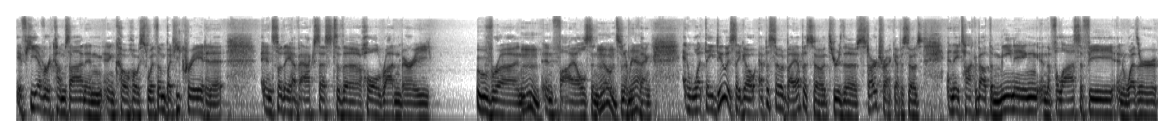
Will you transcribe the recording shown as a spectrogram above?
if he ever comes on and, and co-hosts with them, but he created it, and so they have access to the whole Roddenberry oeuvre and, and files and notes and Mm. yeah. everything. And what they do is they go episode by episode through the Star Trek episodes, and they talk about the meaning and the philosophy and whether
